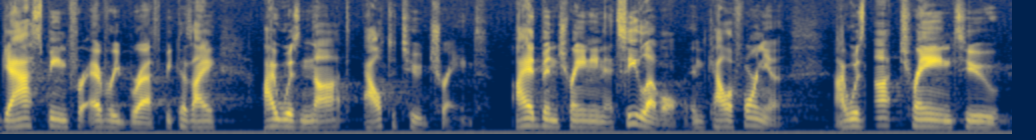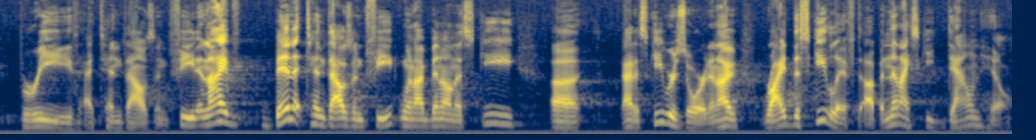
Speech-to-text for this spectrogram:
gasping for every breath because I, I was not altitude trained. I had been training at sea level in California. I was not trained to breathe at 10,000 feet. And I've been at 10,000 feet when I've been on a ski uh, at a ski resort and I ride the ski lift up and then I ski downhill.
